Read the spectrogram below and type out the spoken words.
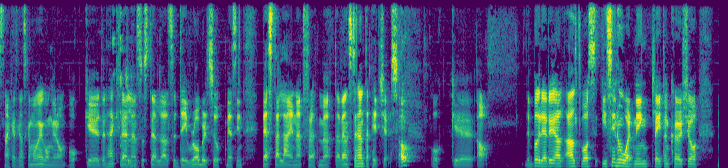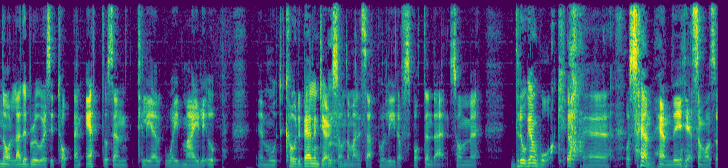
snackat ganska många gånger om. Och eh, den här kvällen så ställde alltså Dave Roberts upp med sin bästa line-up för att möta vänsterhänta pitchers. Ja. Och eh, ja, det började ju, all, allt var i sin ordning. Clayton Kershaw nollade Brewers i toppen 1 och sen klev Wade Miley upp eh, mot Cody Bellinger som de hade satt på lead-off-spotten där. Som drog en walk. Eh, och sen hände ju det som var så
